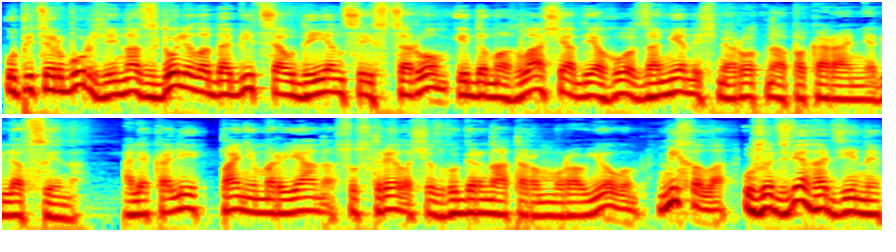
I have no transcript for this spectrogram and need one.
У Петербурзе нас здолела дабіцца аўдыенцыі з царом і дамаглася ад яго замены смяротнага пакарання для сына. Але калі пані Мар'яна сустрэлася з губернатарам мурав'ёвым, міхала уже дзве гадзіны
